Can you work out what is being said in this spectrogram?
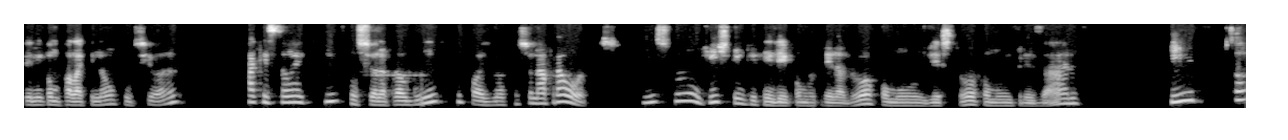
tem nem como falar que não funciona. A questão é que funciona para alguns e pode não funcionar para outros. Isso a gente tem que entender como treinador, como gestor, como empresário, e só,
